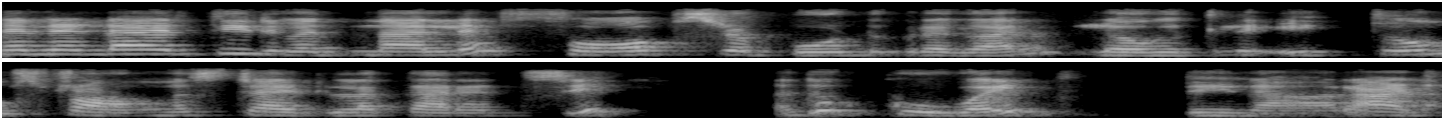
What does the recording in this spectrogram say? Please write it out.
രണ്ടായിരത്തി ഇരുപത്തിനാലിലെ ഫോബ്സ് റിപ്പോർട്ട് പ്രകാരം ലോകത്തിലെ ഏറ്റവും സ്ട്രോങ്സ്റ്റ് ആയിട്ടുള്ള കറൻസി അത് കുവൈറ്റ് ദിനാറാണ്.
